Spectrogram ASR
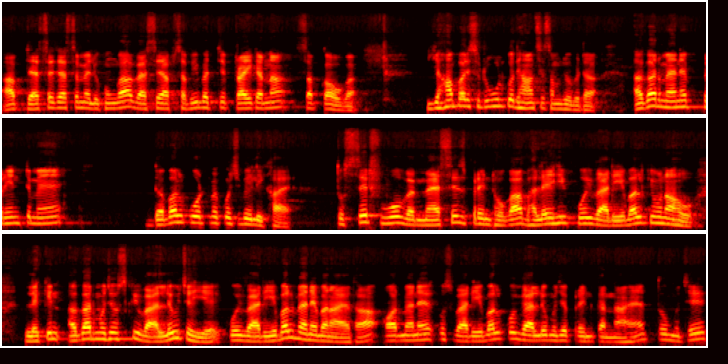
आप जैसे जैसे मैं लिखूँगा, वैसे आप सभी बच्चे ट्राई करना, सबका होगा। यहाँ पर इस रूल को ध्यान से समझो बेटा। अगर मैंने प्रिंट में डबल कोट में कुछ भी लिखा है तो सिर्फ़ वो मैसेज प्रिंट होगा, भले ही कोई वेरिएबल क्यों ना हो। लेकिन अगर मुझे उसकी वैल्यू चाहिए, कोई वेरिएबल मैंने बनाया था और मैंने उस वेरिएबल को वैल्यू मुझे प्रिंट करना है तो मुझे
